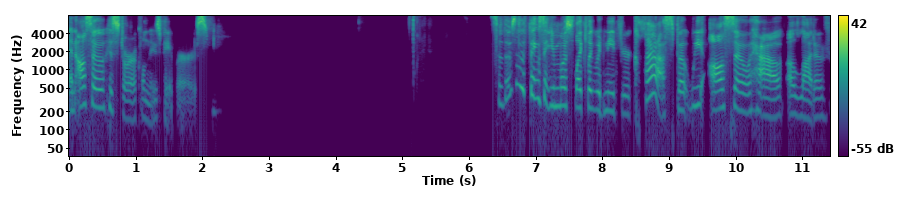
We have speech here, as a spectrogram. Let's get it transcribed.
and also historical newspapers. So those are the things that you most likely would need for your class, but we also have a lot of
